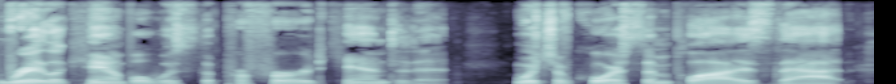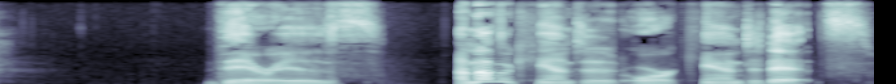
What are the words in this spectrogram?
Rayla Campbell was the preferred candidate, which of course implies that there is another candidate or candidates.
